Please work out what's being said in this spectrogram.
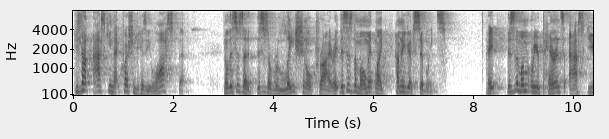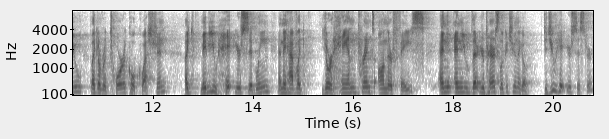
He's not asking that question because he lost them. No, this is a this is a relational cry, right? This is the moment, like, how many of you have siblings? Hey, this is the moment where your parents ask you like a rhetorical question. Like maybe you hit your sibling and they have like your handprint on their face, and, and you, your parents look at you and they go, Did you hit your sister?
